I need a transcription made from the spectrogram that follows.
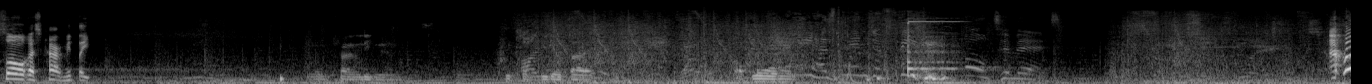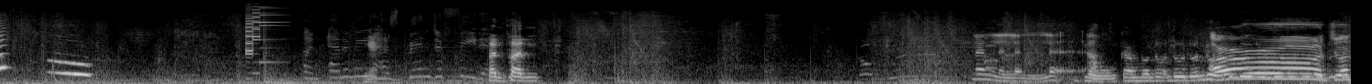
โซ่กระชากมิติ มันฟังลิงที่ของทีเดียวตาย ออกโลง Enemy has been defeated. Ultimate. An enemy Nghe. has been defeated. เพลินเพลินเล่นเล่นเล่นเล่นโหกำโดนโดนโดนโดนโดเอนอจวบ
